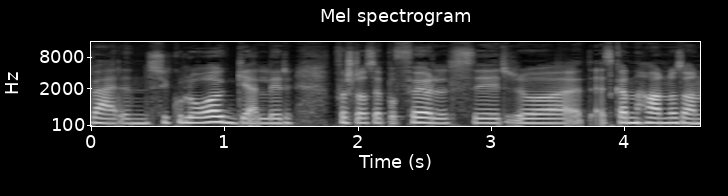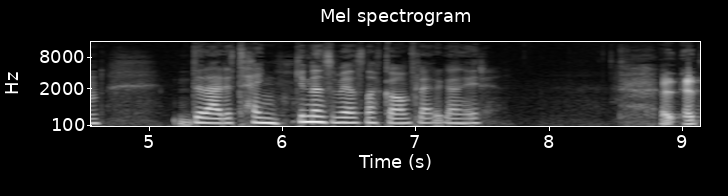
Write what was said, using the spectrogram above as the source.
være en psykolog, eller forstå seg på følelser, og skal den ha noe sånn det der tenkende som vi har snakka om flere ganger? Jeg, jeg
